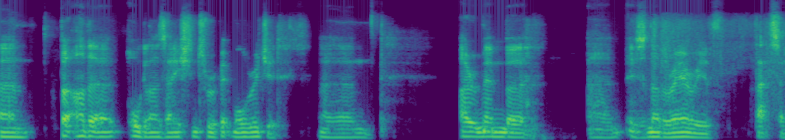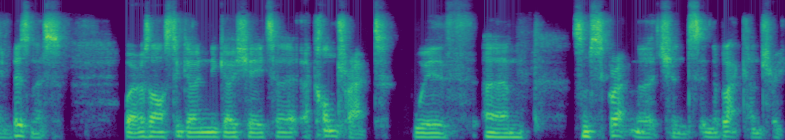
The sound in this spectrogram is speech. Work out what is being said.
Um, but other organisations were a bit more rigid. Um, I remember um, is another area of that same business where I was asked to go and negotiate a, a contract with um, some scrap merchants in the Black Country.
